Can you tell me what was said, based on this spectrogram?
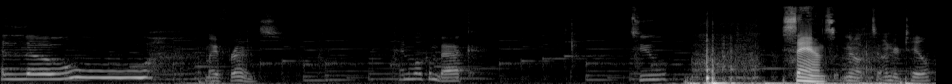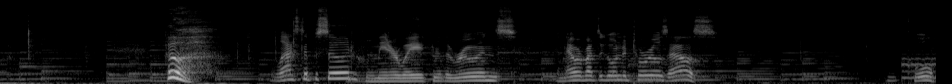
Hello, my friends, and welcome back to Sans. No, to Undertale. Last episode, we made our way through the ruins, and now we're about to go into Toriel's house. Cool.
